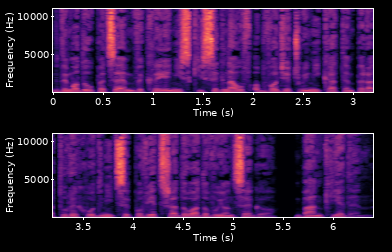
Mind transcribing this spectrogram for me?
gdy moduł PCM wykryje niski sygnał w obwodzie czujnika temperatury chłodnicy powietrza doładowującego, bank 1.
